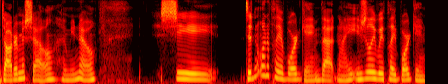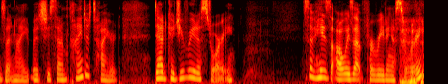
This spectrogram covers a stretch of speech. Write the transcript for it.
daughter Michelle, whom you know, she didn't want to play a board game that night. Usually we play board games at night, but she said, I'm kind of tired. Dad, could you read a story? So he's always up for reading a story.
